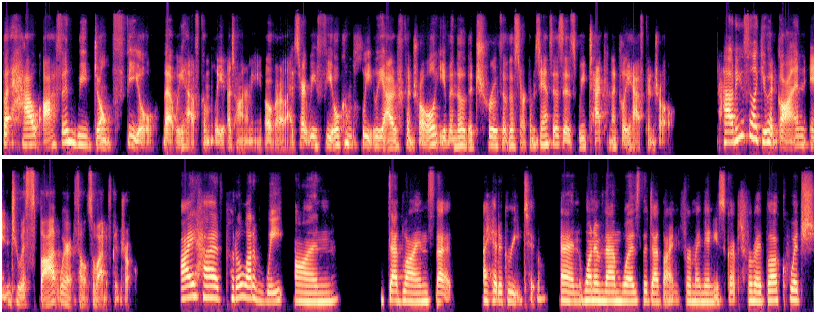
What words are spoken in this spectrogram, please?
But how often we don't feel that we have complete autonomy over our lives, right? We feel completely out of control, even though the truth of the circumstances is we technically have control. How do you feel like you had gotten into a spot where it felt so out of control? I had put a lot of weight on deadlines that I had agreed to. And one of them was the deadline for my manuscript for my book, which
